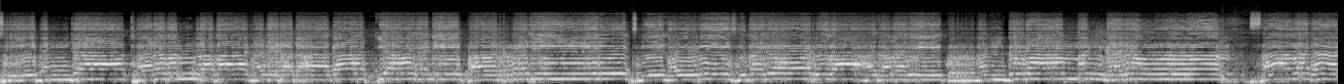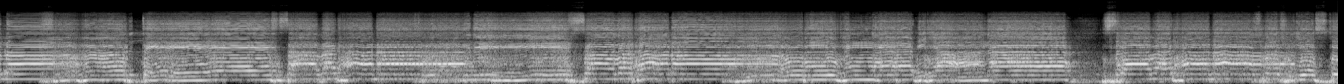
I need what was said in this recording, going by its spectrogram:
श्रीपञ्जाक्षरमन्द्रपाठनिरदागात्यायने पार्वती श्रीगौरी शिवयोर्विवाहसमये कुर्वन्तु वां मङ्गलम् Sri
